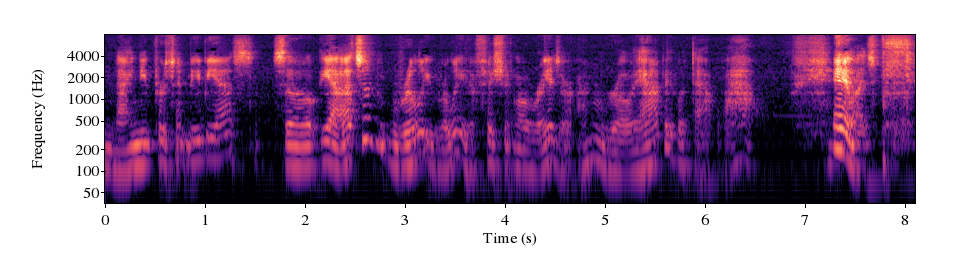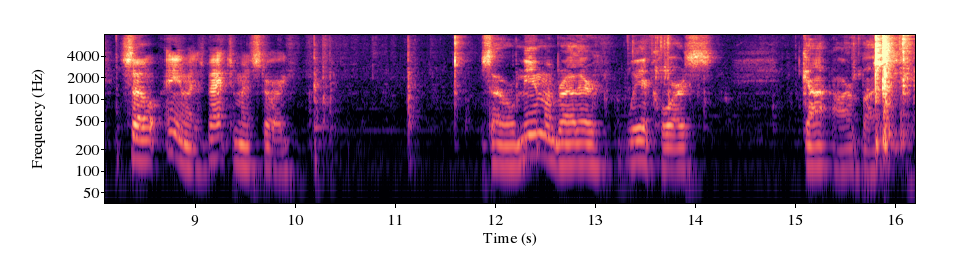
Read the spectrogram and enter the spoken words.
90% BBS. So yeah, that's a really, really efficient little razor. I'm really happy with that. Wow. Anyways, so anyways, back to my story. So me and my brother, we of course got our butts.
